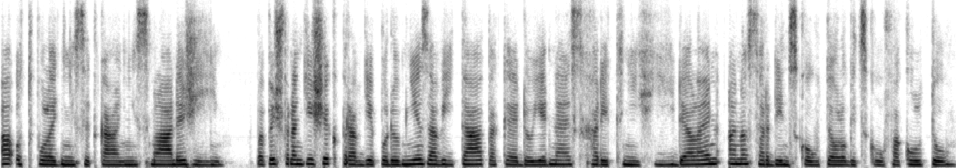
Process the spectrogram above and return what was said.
a odpolední setkání s mládeží. Papež František pravděpodobně zavítá také do jedné z charitních jídelen a na Sardinskou teologickou fakultu.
